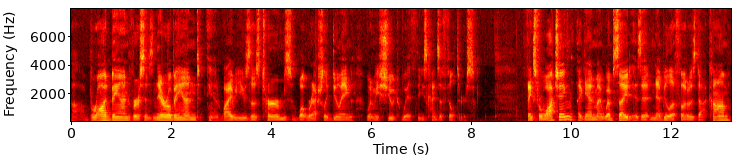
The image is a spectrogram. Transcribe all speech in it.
uh, broadband versus narrowband and why we use those terms, what we're actually doing when we shoot with these kinds of filters. Thanks for watching. Again, my website is at nebulaphotos.com.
